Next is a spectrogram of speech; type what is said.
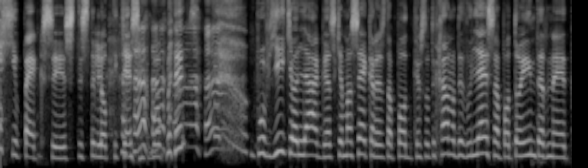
έχει παίξει στις τηλεοπτικές εκπομπές, που βγήκε ο Λιάγκας και μας έκραζε τα podcast ότι χάνονται δουλειές από το ίντερνετ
